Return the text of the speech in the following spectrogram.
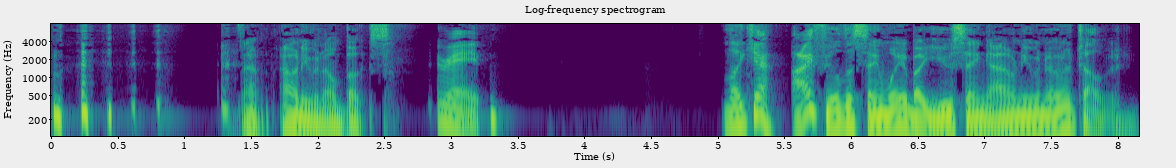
I I don't even own books. Right. Like, yeah, I feel the same way about you saying I don't even own a television.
